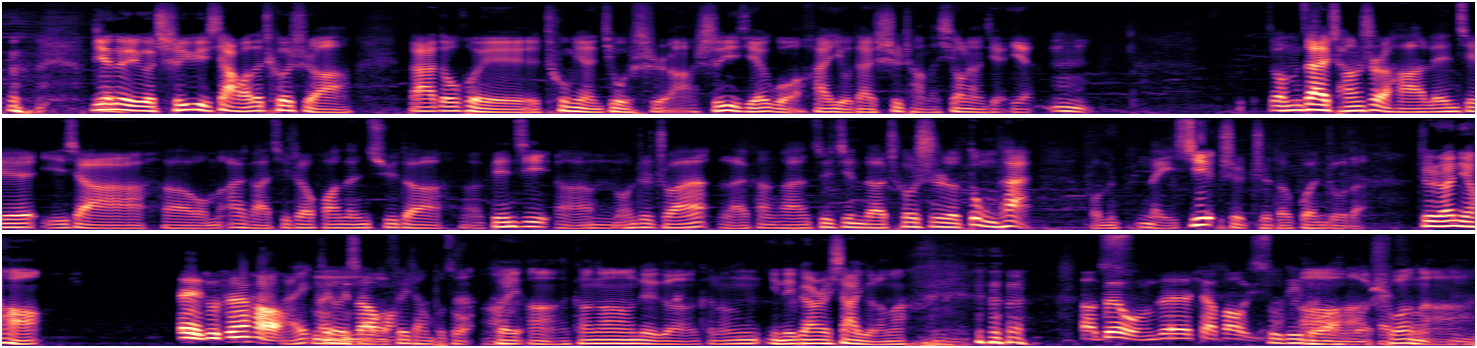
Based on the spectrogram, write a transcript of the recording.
面对这个持续下滑的车市啊，大家都会出面救市啊，实际结果还有待市场的销量检验。嗯。我们再尝试哈连接一下呃我们爱卡汽车华南区的呃编辑啊嗯王志传，来看看最近的车市的动态，我们哪些是值得关注的？志传你好，哎，主持人好，哎，这个听到吗？效果非常不错啊，可以啊。刚刚这个可能你那边下雨了吗？啊，对，我们在下暴雨。苏迪多啊，我说呢啊，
